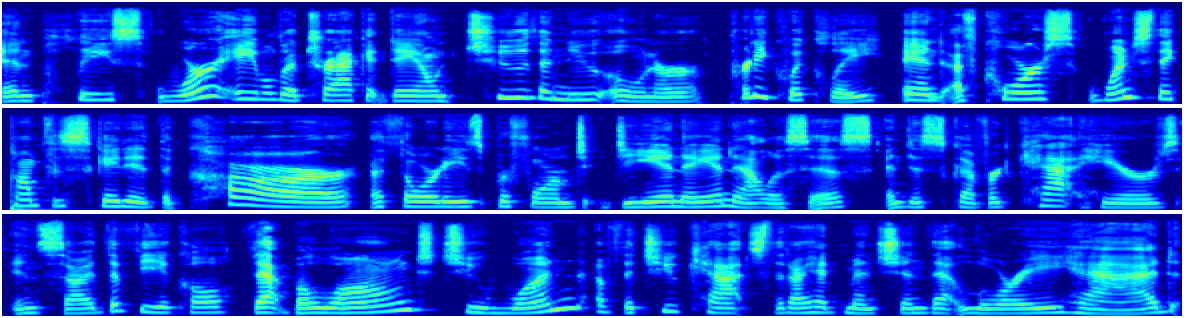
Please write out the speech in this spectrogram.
and police were able to track it down to the new owner pretty quickly. And of course, once they confiscated the car, authorities performed DNA analysis and discovered cat hairs inside the vehicle that belonged to one of the two cats that I had mentioned that Lori had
